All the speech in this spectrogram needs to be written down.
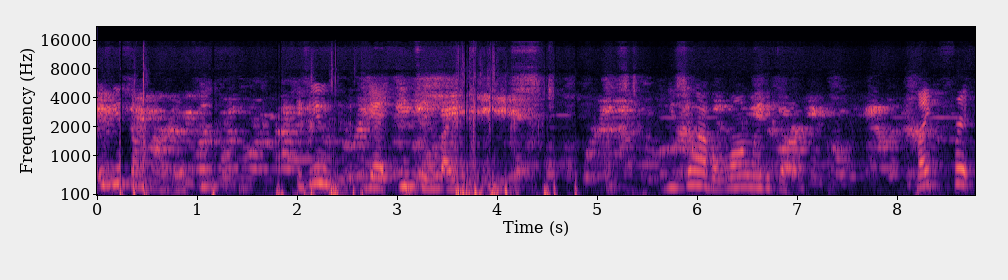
If you somehow get eaten, if you get eaten by the beast, you still have a long way to go. Like fr-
